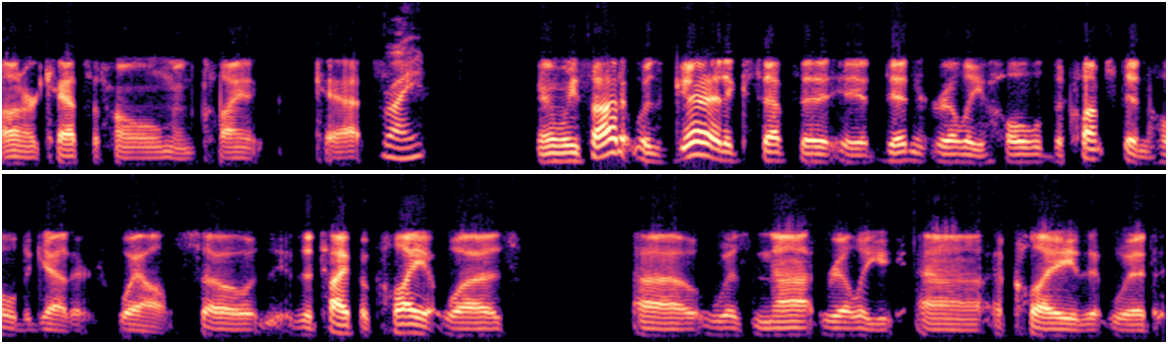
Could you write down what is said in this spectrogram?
on our cats at home and client cats. Right. And we thought it was good, except that it didn't really hold, the clumps didn't hold together well. So the, type of clay it was, uh, was not really uh, a clay that would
